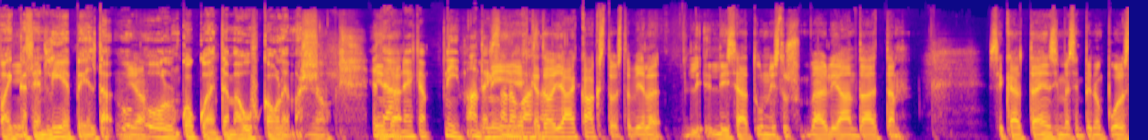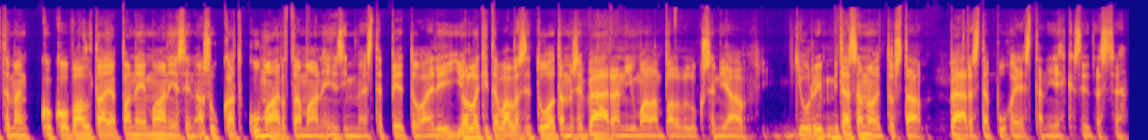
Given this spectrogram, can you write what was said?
vaikka niin. sen liepeiltä on koko ajan tämä uhka olemassa. Joo. Ja tämä on ehkä, niin anteeksi niin, sano ehkä tuo jae 12 vielä lisää tunnistusväyliä antaa, että se käyttää ensimmäisen pedon puolesta tämän koko valtaa ja panee maan ja sen asukkaat kumartamaan ensimmäistä petoa. Eli jollakin tavalla se tuo tämmöisen väärän Jumalan palveluksen ja juuri mitä sanoit tuosta väärästä puheesta, niin ehkä se tässä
